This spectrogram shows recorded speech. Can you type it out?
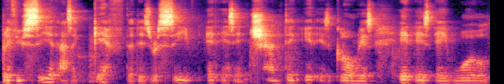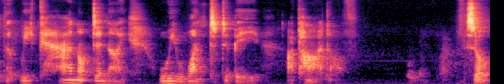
But if you see it as a gift that is received, it is enchanting, it is glorious, it is a world that we cannot deny we want to be a part of. So,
